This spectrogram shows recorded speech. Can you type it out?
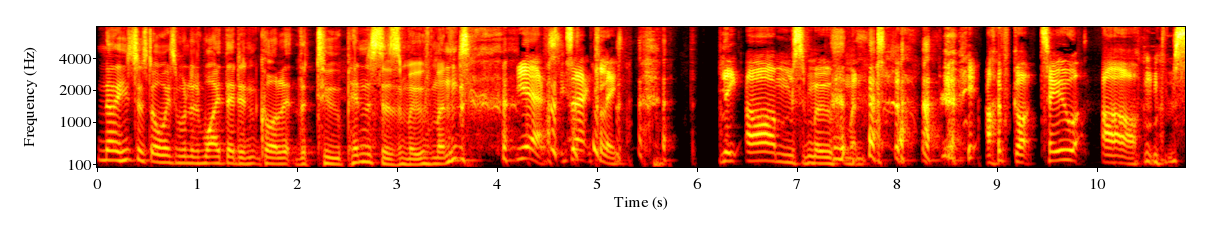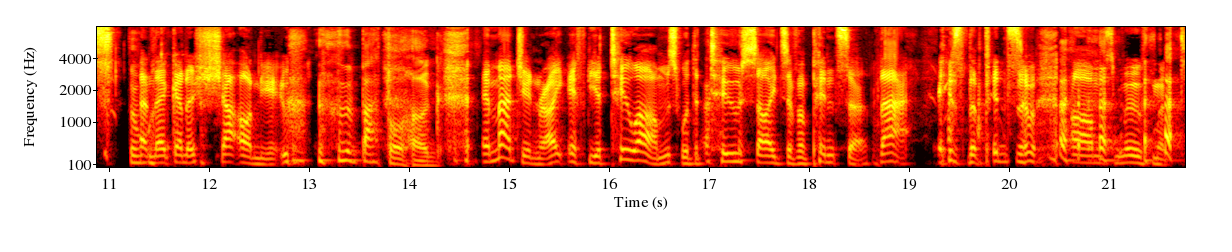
No, he's just always wondered why they didn't call it the two pincers movement. yes, exactly. The arms movement. I've got two arms The- and they're going to shut on you. the battle hug. Imagine, right, if your two arms were the two sides of a pincer. That is the pincer arms movement.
